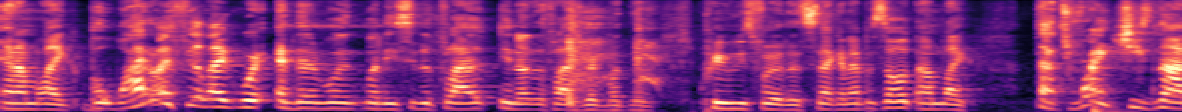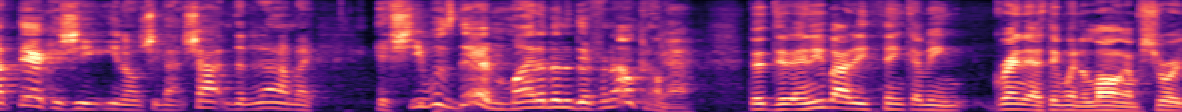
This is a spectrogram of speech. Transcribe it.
And I'm like, but why do I feel like we're? And then when, when you see the flash, you know, the flashback, but the previews for the second episode, I'm like, that's right, she's not there because she, you know, she got shot. And da, da, da. I'm like, if she was there, it might have been a different outcome. Yeah. Did, did anybody think? I mean, granted, as they went along, I'm sure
